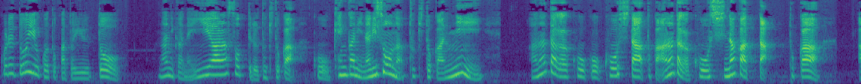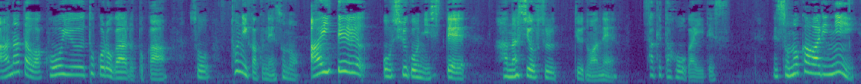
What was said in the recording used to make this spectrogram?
これどういうことかというと何かね言い争ってる時とかこう喧嘩になりそうな時とかにあなたがこうこうこうしたとかあなたがこうしなかったとかあなたはこういうところがあるとかそうとにかくねその相手を主語にして話をするっていうのはね避けた方がいいです。でその代わりに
